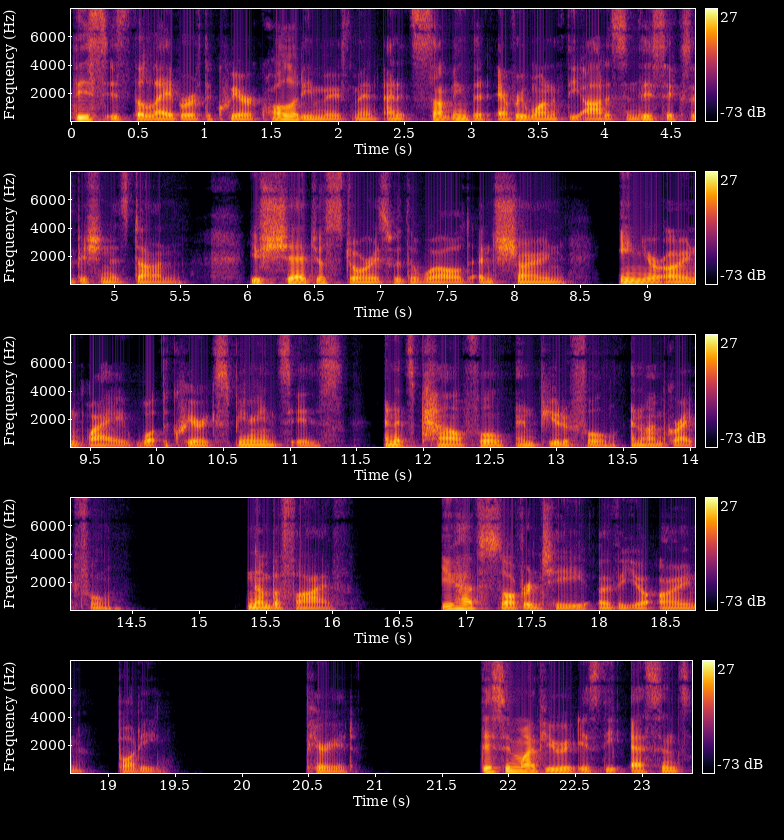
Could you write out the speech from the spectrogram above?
This is the labour of the queer equality movement, and it's something that every one of the artists in this exhibition has done. You've shared your stories with the world and shown in your own way what the queer experience is, and it's powerful and beautiful, and I'm grateful. Number five, you have sovereignty over your own body. Period. This, in my view, is the essence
